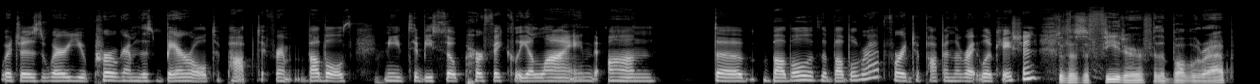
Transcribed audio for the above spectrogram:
which is where you program this barrel to pop different bubbles Mhm. need to be so perfectly aligned on the bubble of the bubble wrap for it to pop in the right location. So there's a feeder for the bubble wrap.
